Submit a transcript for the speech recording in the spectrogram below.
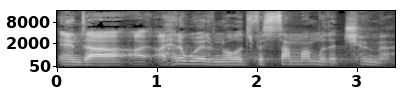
and uh, I, I, had a word of knowledge for someone with a tumor.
